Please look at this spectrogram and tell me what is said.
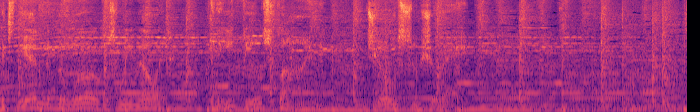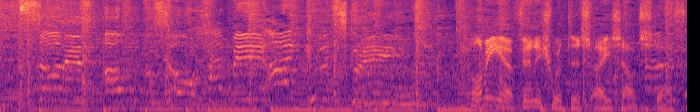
It's the end of the world as we know it, and he feels fine. Joe Soucheray. Let me uh, finish with this ice out stuff.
